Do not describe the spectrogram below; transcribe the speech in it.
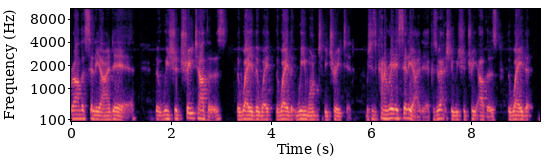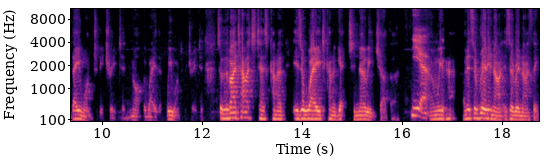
rather silly idea that we should treat others the way the way the way that we want to be treated which is a kind of really silly idea because actually we should treat others the way that they want to be treated, not the way that we want to be treated. So the vitality test kind of is a way to kind of get to know each other, Yeah. and we've and it's a really nice it's a really nice thing.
